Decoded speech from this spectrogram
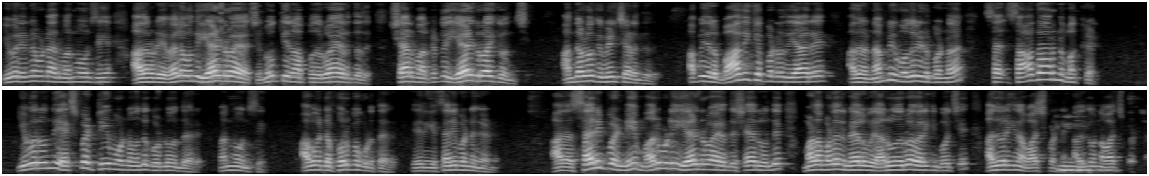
இவர் என்ன பண்ணார் மன்மோகன் சிங்? அதனுடைய விலை வந்து ஏழு ரூபாயாச்சு நூற்றி நாற்பது ரூபாய் இருந்தது. ஷேர் மார்க்கெட்டில் ஏழு ரூபாய்க்கு வந்துச்சு. அந்த அளவுக்கு வீழ்ச்சி அடைந்தது. அப்போ இதில் பாதிக்கப்படுறது யாரு? அதில் நம்பி முதலீடு பண்ண ச- சாதாரண மக்கள். இவர் வந்து எக்ஸ்பர்ட் டீம் ஒன்று வந்து கொண்டு வந்தார் மன்மோகன் சிங். அவங்ககிட்ட பொறுப்பு கொடுத்தாரு. இதை நீங்கள் சரி பண்ணுங்கன்னு. அதை சரி பண்ணி மறுபடியும் ஏழு ரூபாய் அந்த ஷேர் வந்து மலை மழை மேலே போய் அறுபது ரூபாய் வரைக்கும் போச்சு. அது வரைக்கும் நான் வாட்ச் பண்ணேன் அதுக்கு நான் வாட்ச் பண்ணல.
